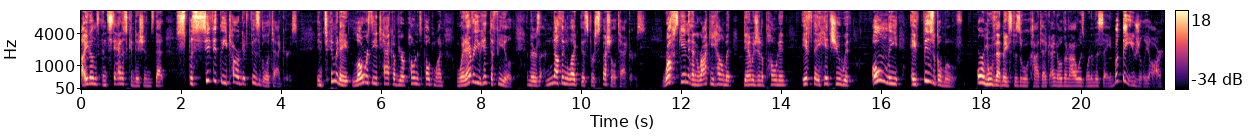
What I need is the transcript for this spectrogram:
items, and status conditions that specifically target physical attackers. Intimidate lowers the attack of your opponent's Pokemon whenever you hit the field, and there's nothing like this for special attackers. Rough Skin and Rocky Helmet damage an opponent if they hit you with only a physical move, or a move that makes physical contact. I know they're not always one and the same, but they usually are.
